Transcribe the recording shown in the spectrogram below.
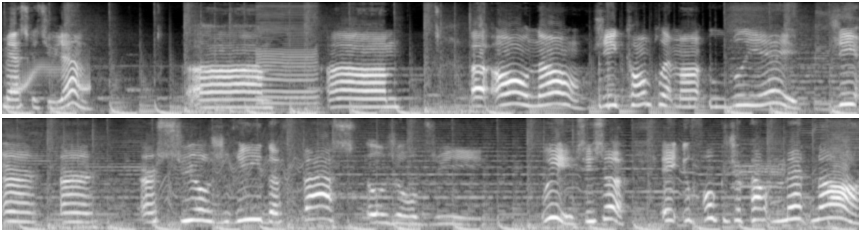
Mais est-ce que tu l'aimes? Euh, euh, euh, oh non, j'ai complètement oublié. J'ai un, un, un surgerie de face aujourd'hui. Oui, c'est ça. Et il faut que je parte maintenant.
